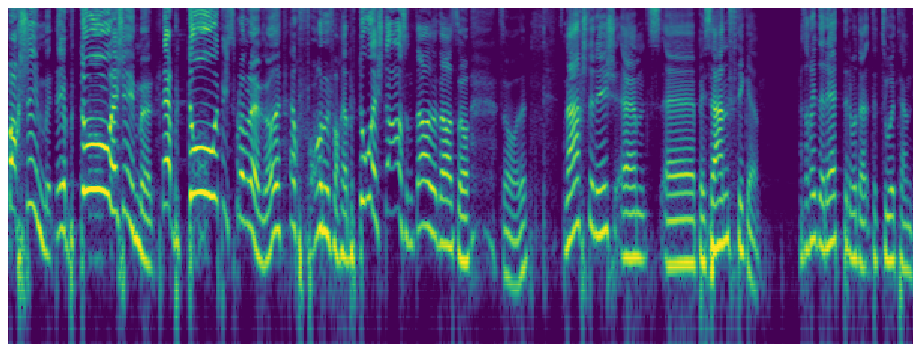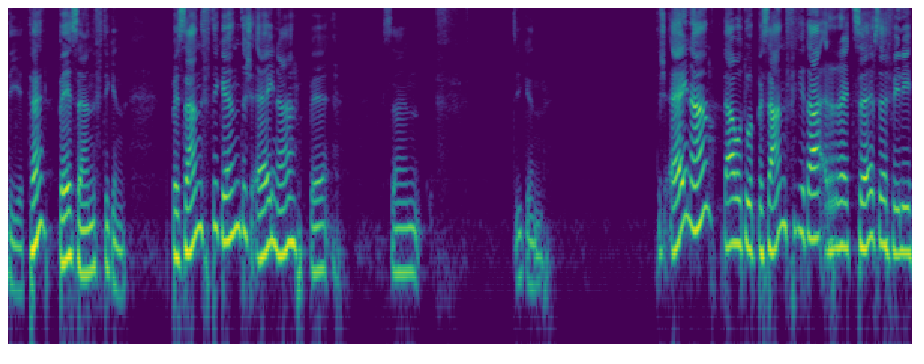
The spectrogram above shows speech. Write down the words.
machst immer. Ja, aber du hast immer. Ja, aber du bist das Problem. Oder? Auch Vorwürfe machen. Ja, aber du hast das und das und das. So. So, oder? Das nächste ist ähm, das äh, Besänftigen. Also ein bisschen der Retter, der dazu tendiert. He? Besänftigen. Besänftigen, das ist einer. Besänftigen. Das ist einer, der, der besänftigt, der redet sehr, sehr viele,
